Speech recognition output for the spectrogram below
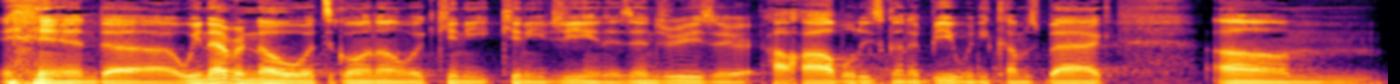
And uh, we never know what's going on with Kenny Kenny G and his injuries or how hobbled he's going to be when he comes back. Um,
